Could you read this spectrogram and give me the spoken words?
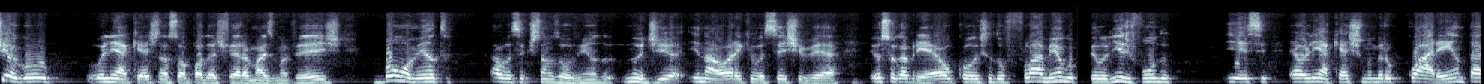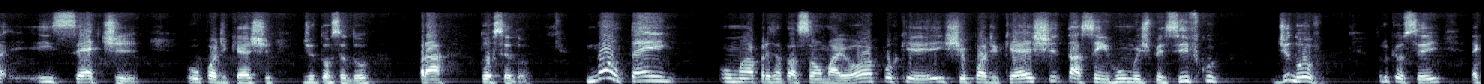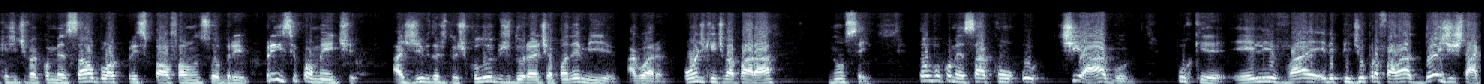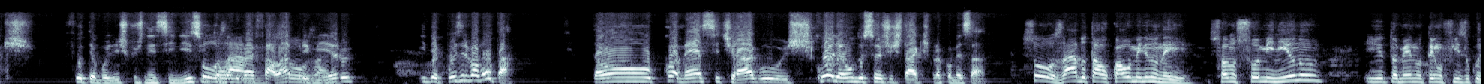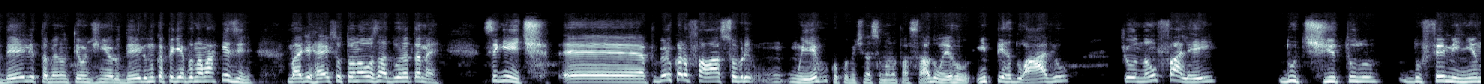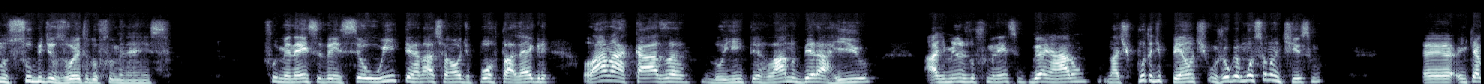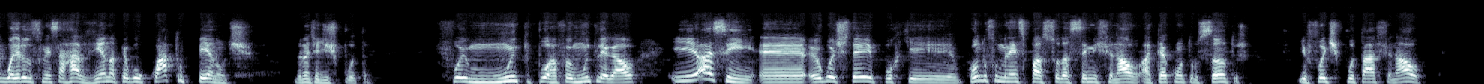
chegou o LinhaCast na sua podosfera mais uma vez. Bom momento a você que está nos ouvindo no dia e na hora que você estiver. Eu sou Gabriel, colunista do Flamengo pelo Linha de Fundo, e esse é o LinhaCast número 47, o podcast de torcedor para torcedor. Não tem uma apresentação maior, porque este podcast está sem rumo específico. De novo, tudo que eu sei que a gente vai começar o bloco principal falando sobre principalmente as dívidas dos clubes durante a pandemia. Agora, onde que a gente vai parar? Não sei. Então vou começar com o Thiago, porque ele vai, ele pediu para falar dois destaques futebolísticos nesse início, então usado, ele vai falar primeiro usado. e depois ele vai voltar. Então comece, Thiago, escolha um dos seus destaques para começar. Sou ousado tal qual o menino Ney. Só não sou menino e também não tenho o físico dele, também não tenho o dinheiro dele, nunca peguei a Bruna Marquezine, mas de resto eu estou na ousadura também. Seguinte, é... primeiro eu quero falar sobre um, erro que eu cometi na semana passada, um erro imperdoável, que eu não falei do título do feminino sub-18 do Fluminense. Fluminense venceu o Internacional de Porto Alegre lá na casa do Inter, lá no Beira Rio. As meninas do Fluminense ganharam na disputa de pênalti, um jogo emocionantíssimo é, em que a goleira do Fluminense, a Ravena, pegou quatro pênaltis durante a disputa. Foi muito, porra, foi muito legal. E assim, é, eu gostei porque quando o Fluminense passou da semifinal até contra o Santos e foi disputar a final,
